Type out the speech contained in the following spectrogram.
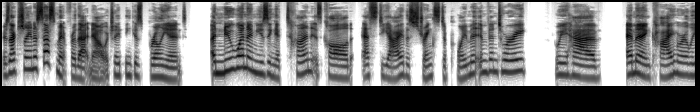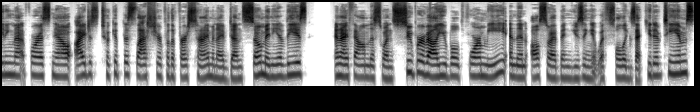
there's actually an assessment for that now, which I think is brilliant. A new one I'm using a ton is called SDI, the Strengths Deployment Inventory. We have Emma and Kai, who are leading that for us now. I just took it this last year for the first time, and I've done so many of these. And I found this one super valuable for me. And then also, I've been using it with full executive teams.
